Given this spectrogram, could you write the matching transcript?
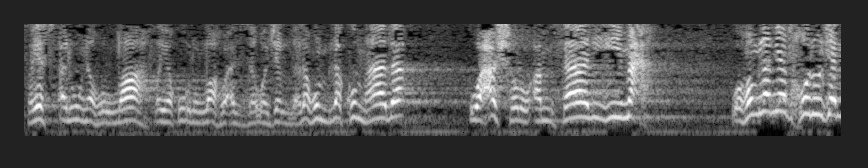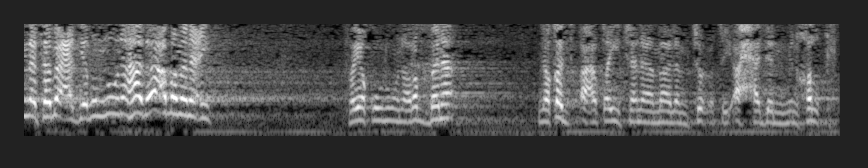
فيسألونه الله فيقول الله عز وجل لهم لكم هذا وعشر أمثاله معه وهم لم يدخلوا الجنة بعد يظنون هذا أعظم نعيم. فيقولون ربنا لقد أعطيتنا ما لم تعط أحدا من خلقك.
